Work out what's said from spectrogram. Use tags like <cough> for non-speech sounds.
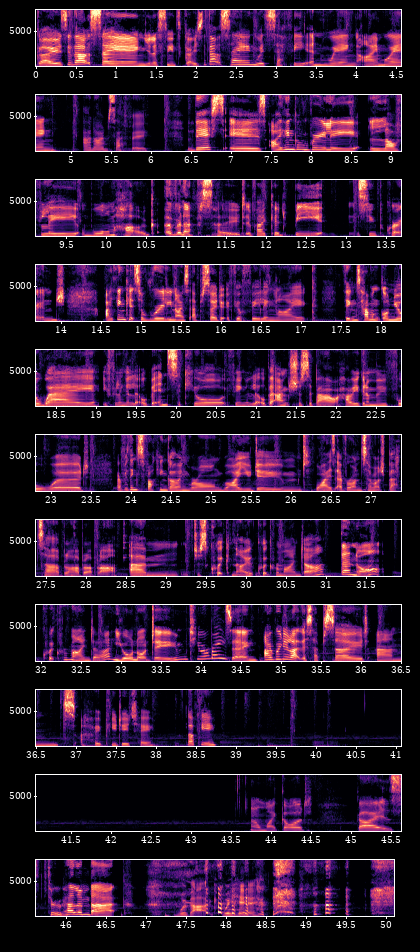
Goes without saying, you're listening to Goes Without Saying with Seffi and Wing. I'm Wing. And I'm Seffi. This is, I think, a really lovely, warm hug of an episode. If I could be super cringe, I think it's a really nice episode if you're feeling like things haven't gone your way, you're feeling a little bit insecure, feeling a little bit anxious about how you're going to move forward, everything's fucking going wrong, why are you doomed, why is everyone so much better, blah, blah, blah. Um, just quick note, quick reminder, they're not. Quick reminder you're not doomed you're amazing. I really like this episode and i hope you do too. Love you oh my god guys through hell and back We're back. We're here. <laughs>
